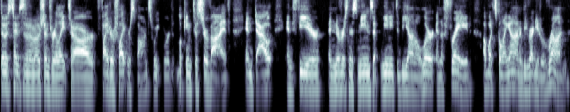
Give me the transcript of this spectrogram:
those types of emotions relate to our fight or flight response. We, we're looking to survive, and doubt and fear and nervousness means that we need to be on alert and afraid of what's going on and be ready to run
